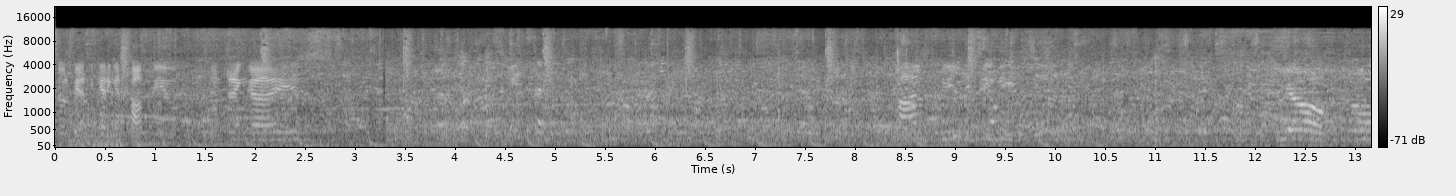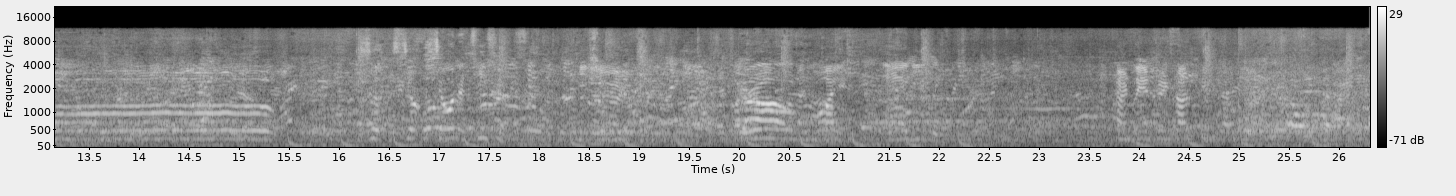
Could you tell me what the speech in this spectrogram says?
So we'll be getting a top view. Entering guys. Yo! Oh. Showing a t-shirt. T-shirt. Maroon and white. Aggie. Entering Kyle Field.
